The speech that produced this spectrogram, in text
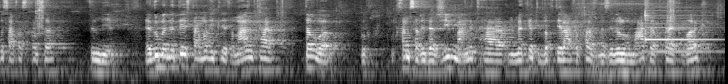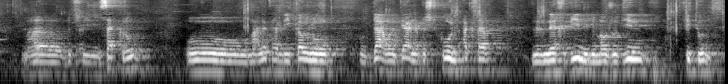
9.5% هذوما النتائج تاع ماضي ثلاثة معناتها توا الخمسه غير معناتها المكاتب الاقتراع في الخارج مازال لهم 10 دقائق برك باش يسكروا. ومعناتها اللي يكونوا الدعوة نتاعنا باش تكون أكثر للناخبين اللي موجودين في تونس.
